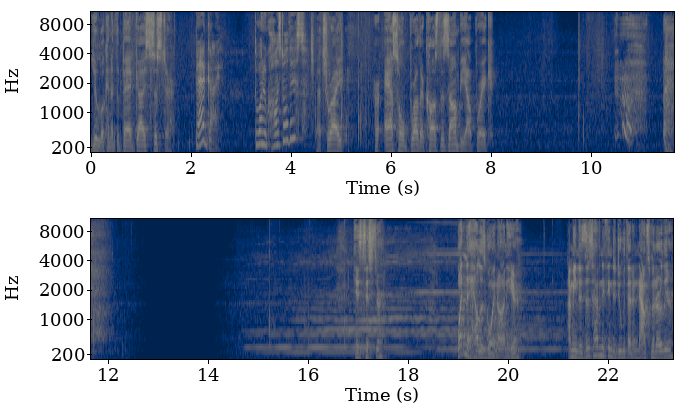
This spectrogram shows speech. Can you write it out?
You're looking at the bad guy's sister. Bad guy? The one who caused all this? That's right. Her asshole brother caused the zombie outbreak. His sister? What in the hell is going on here? I mean, does this have anything to do with that announcement earlier?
